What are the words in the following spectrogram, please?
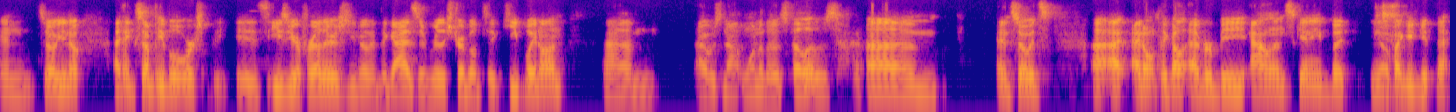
And so you know, I think some people it works is easier for others. You know, the guys that really struggled to keep weight on. Um, I was not one of those fellows, um, and so it's. I, I don't think I'll ever be Alan skinny, but you know, if I could get back,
